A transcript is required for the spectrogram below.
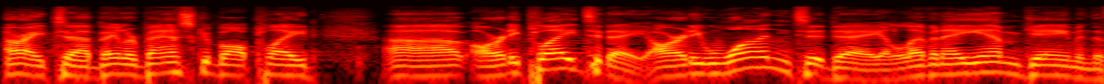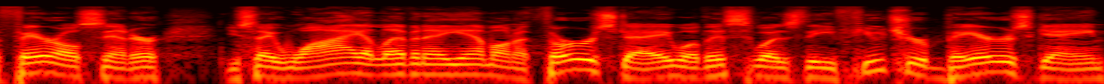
All right, uh, Baylor basketball played, uh, already played today, already won today. 11 a.m. game in the Ferrell Center. You say, why 11 a.m. on a Thursday? Well, this was the Future Bears game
